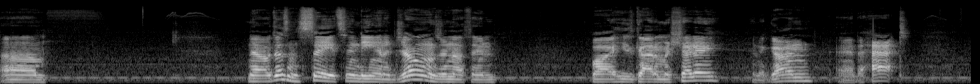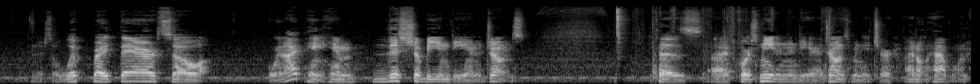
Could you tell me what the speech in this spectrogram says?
Um, now, it doesn't say it's Indiana Jones or nothing, but he's got a machete and a gun and a hat. And there's a whip right there, so when I paint him, this should be Indiana Jones. Because I, of course, need an Indiana Jones miniature. I don't have one.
